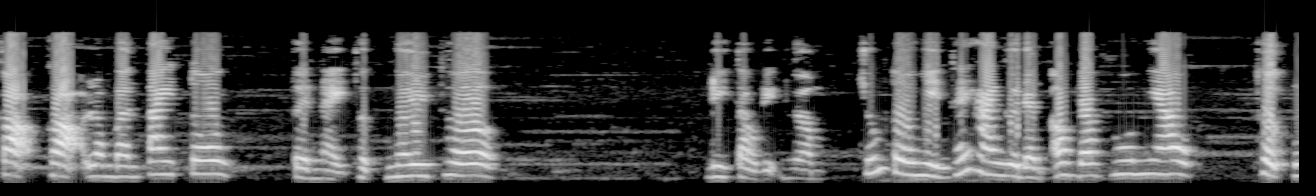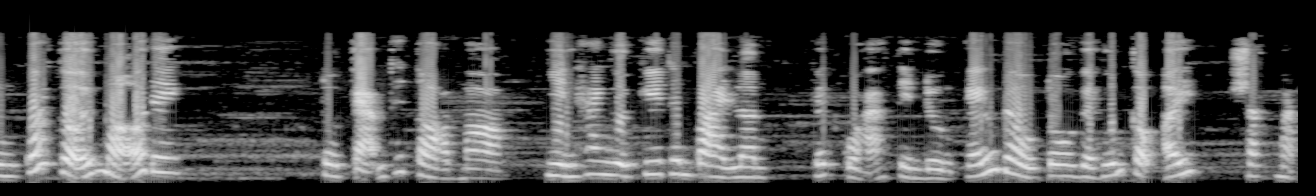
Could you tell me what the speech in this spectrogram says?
cọ cọ lòng bàn tay tôi. Tên này thật ngây thơ. Đi tàu điện ngầm, chúng tôi nhìn thấy hai người đàn ông đang hôn nhau. Thật quá cởi mở đi. Tôi cảm thấy tò mò, nhìn hai người kia thêm vài lần. Kết quả tiền đường kéo đầu tôi về hướng cậu ấy, sắc mặt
